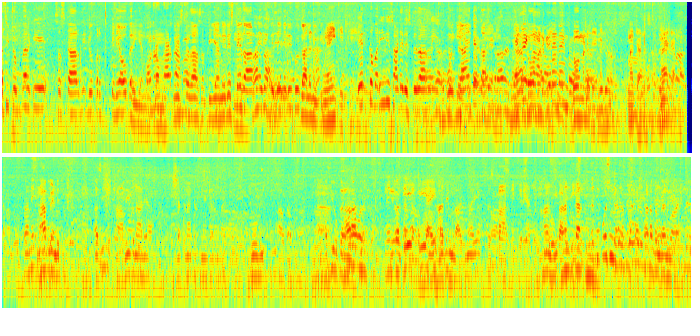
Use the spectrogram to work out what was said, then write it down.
ਅਸੀਂ ਚੁੱਪ ਕਰਕੇ ਸੰਸਕਾਰ ਦੀ ਜੋ ਪ੍ਰਕਿਰਿਆ ਉਹ ਕਰੀ ਜਾਂਦੇ ਰਿਸ਼ਤੇਦਾਰ ਸੱਦੀ ਜਾਂਦੇ ਰਿਸ਼ਤੇਦਾਰ ਨੇ ਵੀ ਕਿਸੇ ਨੇ ਵੀ ਕੋਈ ਗੱਲ ਨਹੀਂ ਕੀਤੀ। ਨਹੀਂ ਕੀਤੀ। ਇੱਕ ਵਾਰੀ ਵੀ ਸਾਡੇ ਰਿਸ਼ਤੇਦਾਰ ਨੇ ਕੋਈ ਜਾਂ ਤੇ ਦੋ ਮਿੰਟ ਦੇ ਮੈਂ ਜਾਣਾ ਮੈਂ ਜਾਣਾ ਦੋਸਤਾਂ ਨੇ ਆ ਪਿੰਡ 'ਚ। ਅਸੀਂ ਥਾਂ ਵੀ ਬਣਾ ਲਿਆ ਲੱਕੜਾਂ ਇਕੱਠੀਆਂ ਕਰਨ ਲੱਗ ਪਏ ਜੋ ਵੀ ਆਪਦਾ ਹੁੰਦਾ। ਅਸੀਂ ਉਹ ਕਰਾਂਗੇ ਨਹੀਂ ਇਹ ਇਹ ਆਏ ਸਾਡੇ ਮੁਲਾਜ਼ਮ ਆਏ। ਸੰਸਕਾਰ ਦੀ ਕਿਰਿਆ ਤੁਸੀਂ ਹਾਂਜੀ ਹਾਂਜੀ ਕਰਦੇ ਅਸੀਂ ਕੁਝ ਨਹੀਂ ਕਰਦੇ ਸਾਡਾ ਬੰਦਾ ਨਹੀਂ ਆਇਆ।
